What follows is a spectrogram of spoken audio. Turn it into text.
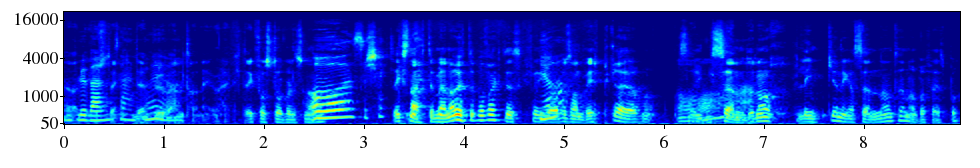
ja, Blue. Valentine. Det Blue. Valentine er jo helt Jeg forstår vel sånn Å, så kjekt. Så jeg snakket med henne etterpå, faktisk. For jeg Ja. var på sånn VIP-greier. Så jeg sender nå linken. Jeg kan sende den til henne på Facebook.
